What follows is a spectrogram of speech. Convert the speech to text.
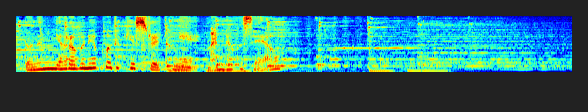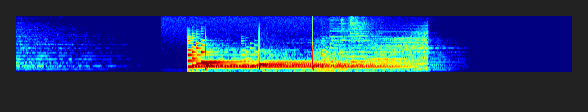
또는 여러분의 포드캐스트를 통해 만나보세요.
